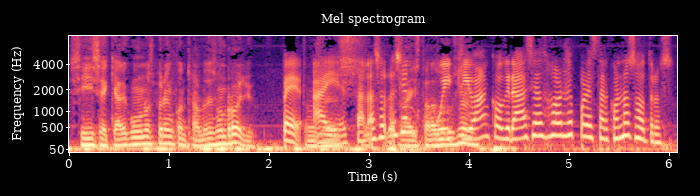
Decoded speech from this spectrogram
Sí, sé que algunos, pero encontrarlos es un rollo. Pero ahí está la solución. ahí está la solución. Wikibanco. Gracias, Jorge, por estar con nosotros.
